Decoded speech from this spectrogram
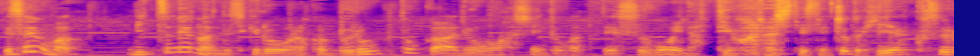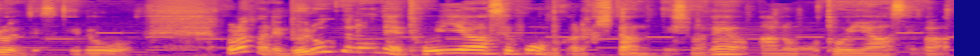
で、最後、まあ、三つ目なんですけど、なんかブログとか情報発信とかってすごいなっていう話ですね。ちょっと飛躍するんですけど、なんかね、ブログのね、問い合わせフォームから来たんですよね。あの、問い合わせが。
